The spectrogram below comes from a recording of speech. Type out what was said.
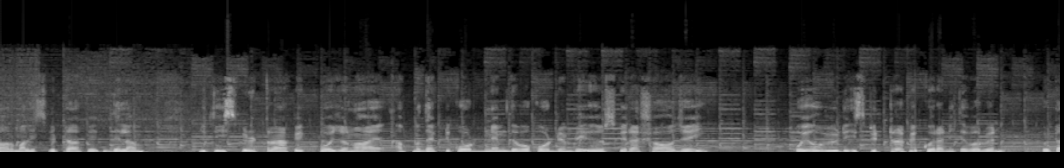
নর্মাল স্পিড ট্রাফিক দিলাম। যদি স্পিড ট্রাফিক প্রয়োজন হয় আপনাদের একটি কোড নেম দেবো কোড নেমটা ইউজ করে সহজেই ওই ভিডিও স্পিড ট্রাফিক করে নিতে পারবেন। ওটা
